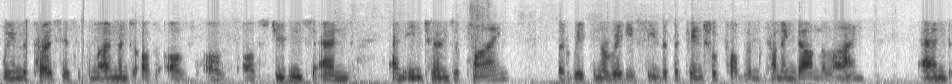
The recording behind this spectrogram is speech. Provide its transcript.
We're in the process at the moment of, of, of, of students and, and interns applying, but we can already see the potential problem coming down the line. And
